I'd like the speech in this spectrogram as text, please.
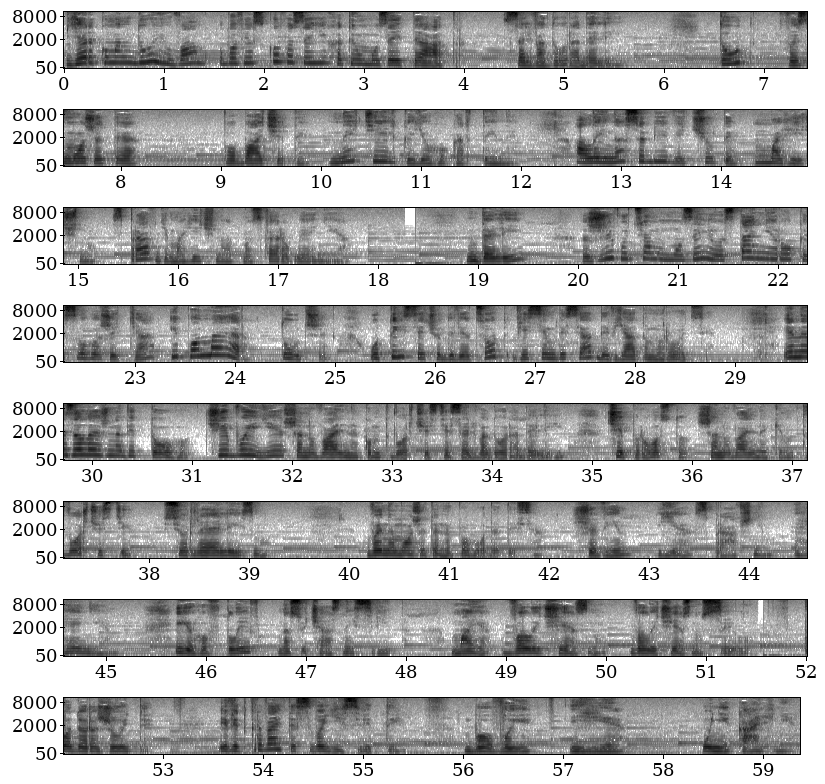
я рекомендую вам обов'язково заїхати у музей театр Сальвадора Далі. Тут ви зможете побачити не тільки його картини, але й на собі відчути магічну, справді магічну атмосферу генія. Далі жив у цьому музеї останні роки свого життя і помер тут же, у 1989 році. І незалежно від того, чи ви є шанувальником творчості Сальвадора Далі, чи просто шанувальником творчості сюрреалізму, ви не можете не погодитися, що він є справжнім генієм, і його вплив на сучасний світ має величезну, величезну силу. Подорожуйте і відкривайте свої світи, бо ви є унікальні.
